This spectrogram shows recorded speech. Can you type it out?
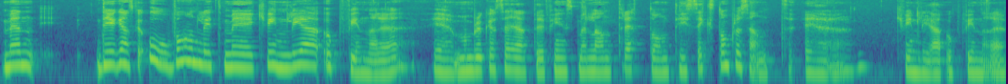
Men det är ganska ovanligt med kvinnliga uppfinnare. Eh, Man brukar säga att det finns mellan 13 till 16 procent eh, kvinnliga uppfinnare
